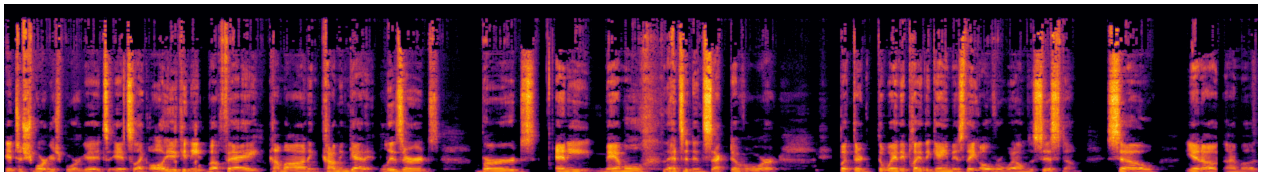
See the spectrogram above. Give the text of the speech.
It's a smorgasbord. It's it's like all you can eat buffet. Come on and come and get it. Lizards, birds, any mammal that's an insectivore but the way they play the game is they overwhelm the system. So, you know, I'm a,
